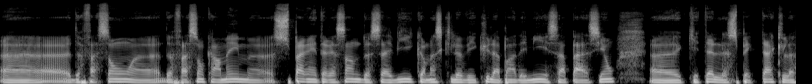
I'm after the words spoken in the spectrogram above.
de, façon, de façon quand même super intéressante de sa vie, comment est-ce qu'il a vécu la pandémie et sa passion, qui était le spectacle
